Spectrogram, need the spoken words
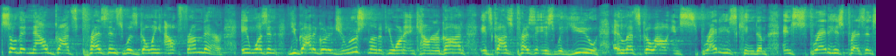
so that now God's presence was going out from there. It wasn't, you got to go to Jerusalem if you want to encounter God. It's God's presence is with you. And let's go out and spread his kingdom and spread his presence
